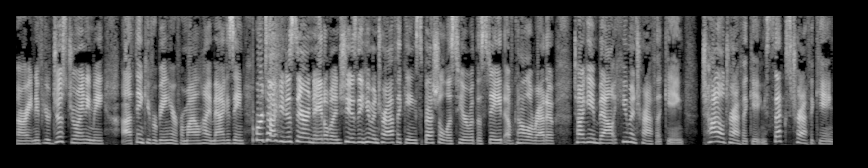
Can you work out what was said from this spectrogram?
All right. And if you're just joining me, uh, thank you for being here for Mile High Magazine. We're talking to Sarah Nadelman. She is the human trafficking specialist here with the state of Colorado, talking about human trafficking, child trafficking, sex trafficking.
